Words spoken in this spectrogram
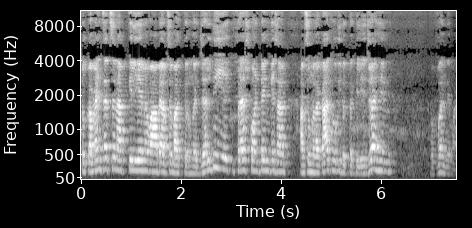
तो कमेंट सेक्शन आपके लिए मैं वहाँ पे आपसे बात करूँगा। जल्दी एक फ्रेश कंटेंट के साथ आपसे मुलाकात होगी, तब तक के लिए जय हिंद। वंदे मातरम।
